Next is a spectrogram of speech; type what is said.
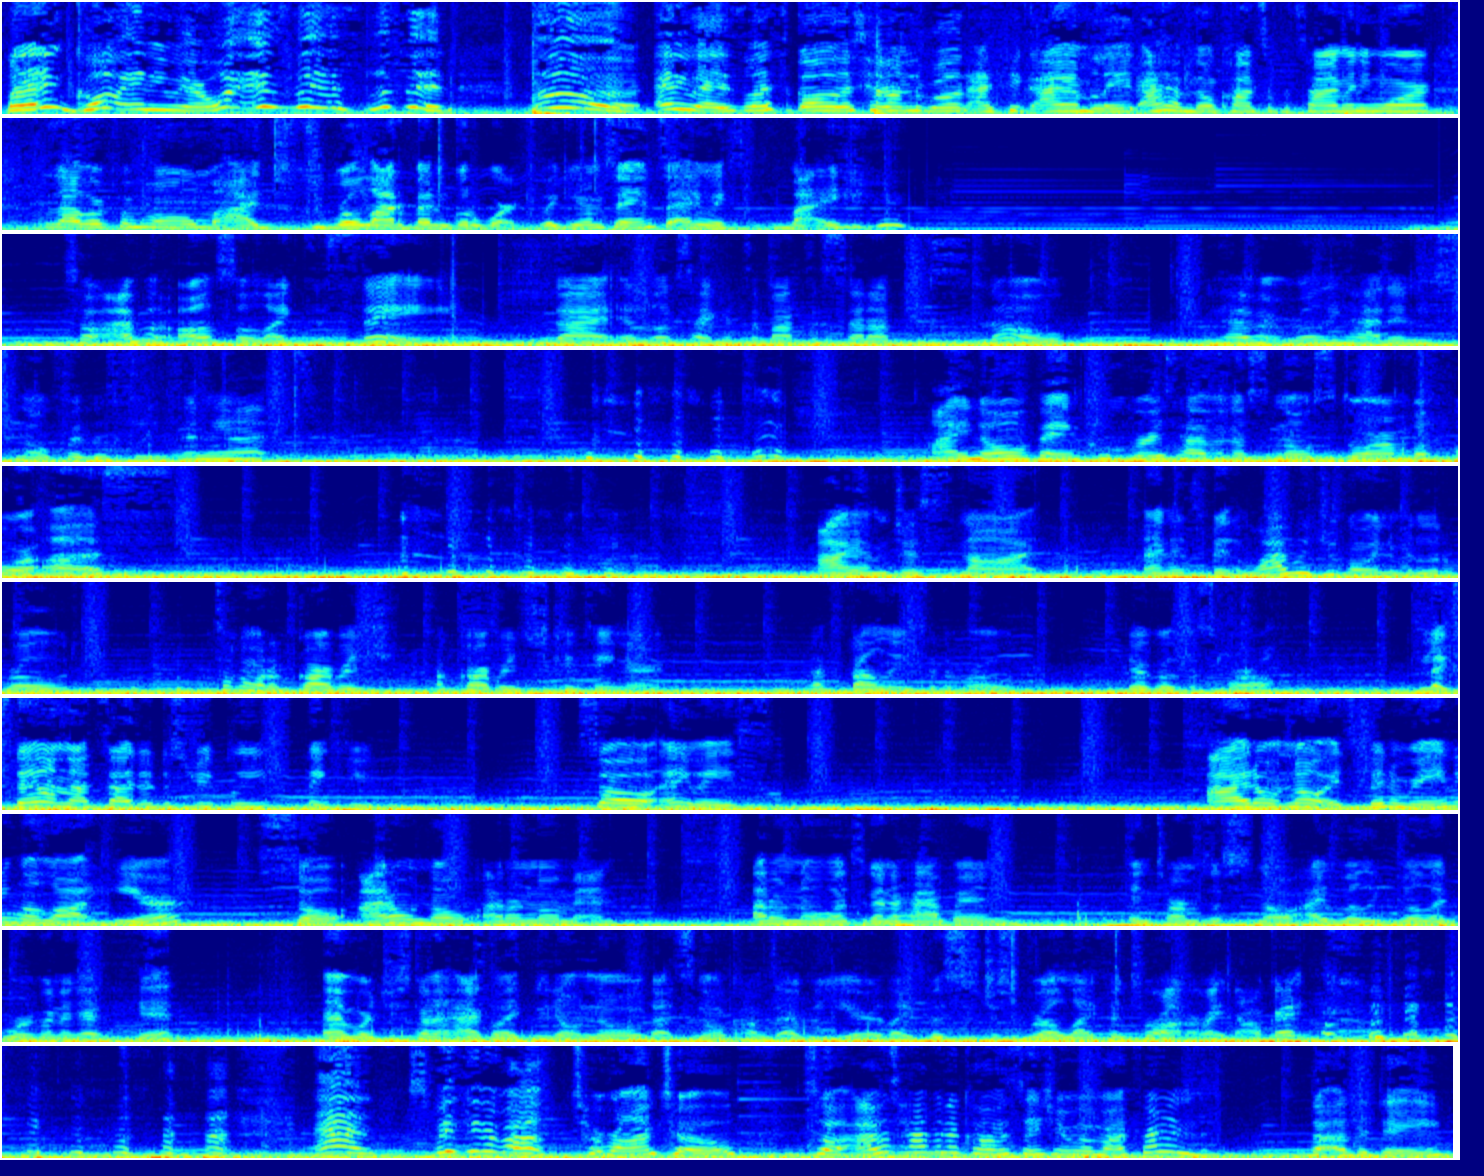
but I didn't go anywhere. What is this? Listen. Ugh. Anyways, let's go. Let's head on the road. I think I am late. I have no concept of time anymore because I work from home. I just roll out of bed and go to work. Like, you know what I'm saying? So, anyways, bye. so, I would also like to say that it looks like it's about to set up to snow. We haven't really had any snow for the season yet. I know Vancouver is having a snowstorm before us. I am just not. And it's been, why would you go in the middle of the road? I'm talking about a garbage, a garbage container that fell into the road. There goes a squirrel. Like, stay on that side of the street, please. Thank you. So, anyways, I don't know. It's been raining a lot here. So, I don't know. I don't know, man. I don't know what's gonna happen in terms of snow. I really feel like we're gonna get hit and we're just gonna act like we don't know that snow comes every year. Like this is just real life in Toronto right now, okay? and speaking about Toronto, so I was having a conversation with my friend the other day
